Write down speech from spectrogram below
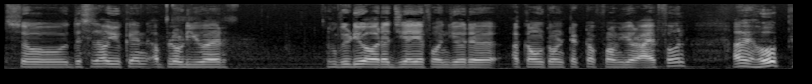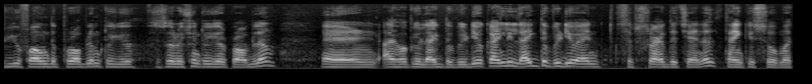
So this is how you can upload your video or a GIF on your uh, account on TikTok from your iPhone I hope you found the problem to your solution to your problem. And I hope you liked the video. Kindly like the video and subscribe the channel. Thank you so much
